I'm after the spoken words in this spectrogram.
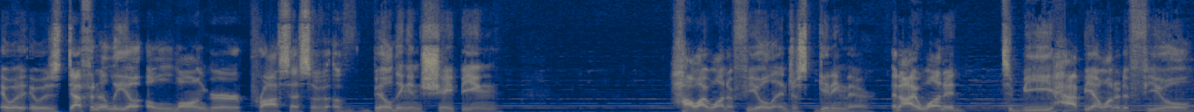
It was it was definitely a, a longer process of, of building and shaping how I want to feel and just getting there. And I wanted to be happy. I wanted to feel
